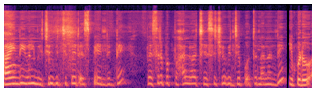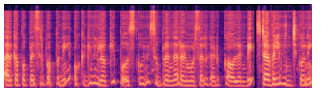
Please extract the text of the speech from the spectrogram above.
హాయ్ అండి ఇవాళ మీరు చూపించే రెసిపీ ఏంటంటే పెసరపప్పు హల్వా చేసి చూపించబోతున్నానండి. ఇప్పుడు అరకప్పు పెసరపప్పుని ఒక గిన్నెలోకి పోసుకొని శుభ్రంగా రెండు మూడు సార్లు కడుక్కోవాలండి. స్టవ్ వెలిగించుకొని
